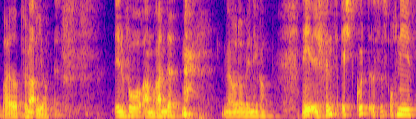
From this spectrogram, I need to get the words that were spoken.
Weiter zum Ja. Bier. Info am Rande, mehr oder weniger. Nee, ich finde es echt gut. Es ist auch nie.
